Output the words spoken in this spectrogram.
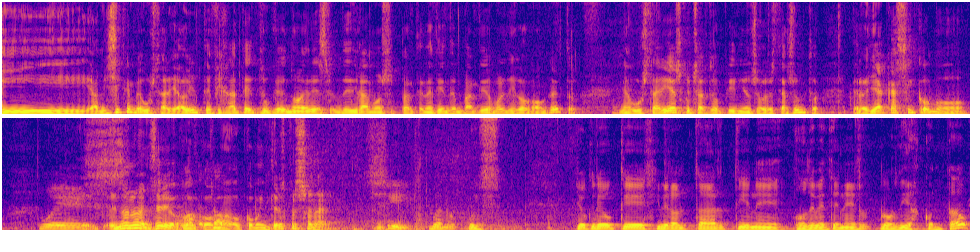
Y a mí sí que me gustaría oírte. Fíjate, tú que no eres, digamos, perteneciente a un partido político concreto, me gustaría escuchar tu opinión sobre este asunto, pero ya casi como... Pues No, no, en serio, como, como- como interés personal. sí, bueno, pues yo creo que Gibraltar tiene o debe tener los días contados.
